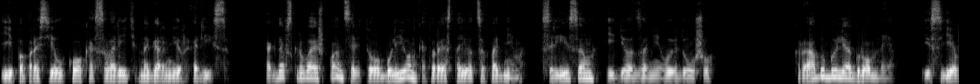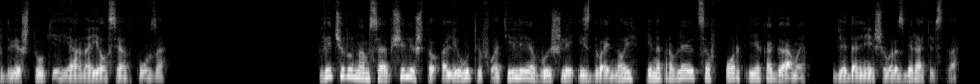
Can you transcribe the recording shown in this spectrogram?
и попросил Кока сварить на гарнир рис. Когда вскрываешь панцирь, то бульон, который остается под ним, с рисом идет за милую душу. Крабы были огромные, и съев две штуки, я наелся от пуза. К вечеру нам сообщили, что Алиут и флотилия вышли из двойной и направляются в порт Якогамы для дальнейшего разбирательства,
